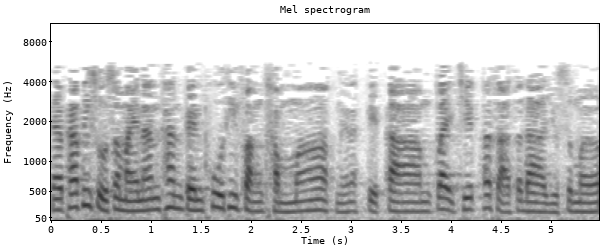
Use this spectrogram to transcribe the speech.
แต่พระพิสูจน์สมัยนั้นท่านเป็นผู้ที่ฟังธรรมมากเนี่ยนะติดตามใกล้ชิดพระศาสดาอยู่เสมอ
